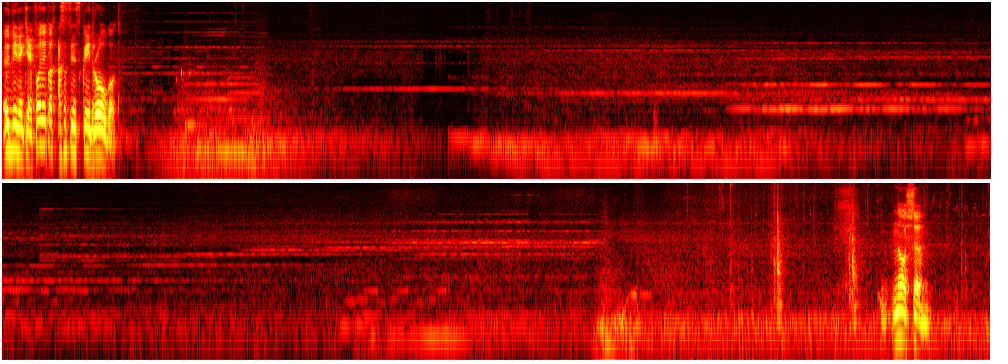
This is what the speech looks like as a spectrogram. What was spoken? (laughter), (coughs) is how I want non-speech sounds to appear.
Üdv mindenki, folytatjuk az Assassin's Creed Rogue-ot. Nos,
